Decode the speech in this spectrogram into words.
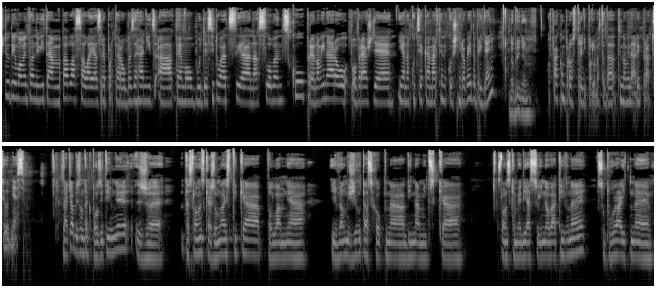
Štúdiu momentálne vítam Pavla Salaja z reportérov bez hraníc a témou bude situácia na Slovensku pre novinárov po vražde Jana Kuciaka a Martiny Kušnírovej. Dobrý deň. Dobrý deň. V akom prostredí podľa vás teda tí novinári pracujú dnes? Začal by som tak pozitívne, že tá slovenská žurnalistika podľa mňa je veľmi životaschopná, dynamická. Slovenské médiá sú inovatívne, sú pluralitné,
